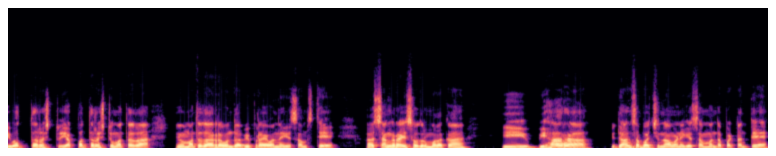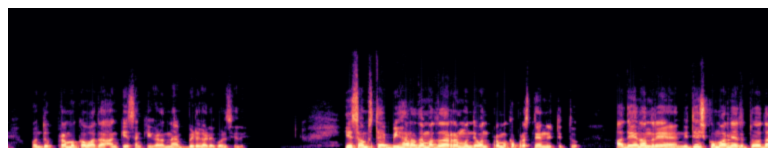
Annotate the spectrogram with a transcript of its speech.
ಐವತ್ತರಷ್ಟು, ಎಪ್ಪತ್ತರಷ್ಟು ಮತದ, ಮತದಾರರ ಒಂದು ಅಭಿಪ್ರಾಯವನ್ನು ಈ ಸಂಸ್ಥೆ ಸಂಗ್ರಹಿಸೋದ್ರ ಮೂಲಕ ಈ ಬಿಹಾರ ವಿಧಾನಸಭಾ ಚುನಾವಣೆಗೆ ಸಂಬಂಧಪಟ್ಟಂತೆ ಒಂದು ಪ್ರಮುಖವಾದ ಅಂಕಿ ಸಂಖ್ಯೆಗಳನ್ನು ಬಿಡುಗಡೆಗೊಳಿಸಿದೆ. ಈ ಸಂಸ್ಥೆ ಬಿಹಾರದ ಮತದಾರರ ಮುಂದೆ ಒಂದು ಪ್ರಮುಖ ಪ್ರಶ್ನೆಯನ್ನು ಇಟ್ಟಿತ್ತು. ಅದೇನಂದ್ರೆ ನಿತೀಶ್ ಕುಮಾರ್ ನೇತೃತ್ವದ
